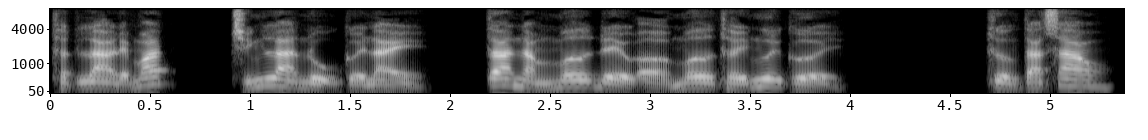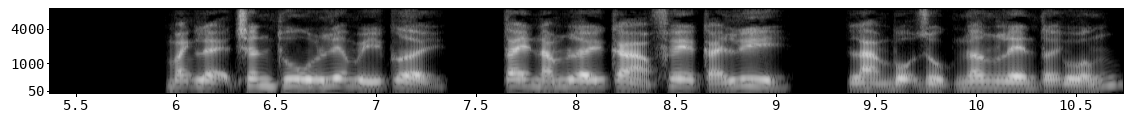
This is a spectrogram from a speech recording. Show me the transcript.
thật là đẹp mắt, chính là nụ cười này, ta nằm mơ đều ở mơ thấy ngươi cười thường ta sao? Mạnh lệ chân thu liêm ý cười, tay nắm lấy cà phê cái ly, làm bộ dục nâng lên tới uống.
